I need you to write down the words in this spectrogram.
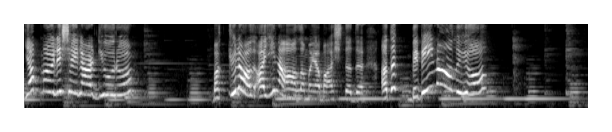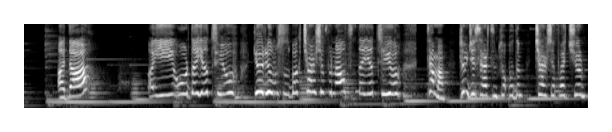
Yapma öyle şeyler diyorum. Bak Gül ağ- ay yine ağlamaya başladı. Ada bebeğin ağlıyor. Ada. Ay orada yatıyor. Görüyor musunuz? Bak çarşafın altında yatıyor. Tamam tüm cesaretimi topladım. Çarşafı açıyorum.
